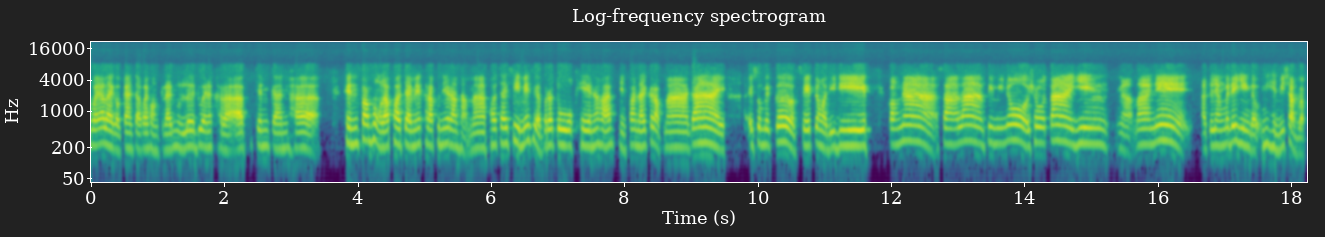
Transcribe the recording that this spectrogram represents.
ไว้อะไรกับการจากไปของแกรนมุลเลอร์ด้วยนะครับ เช่นกันค่ะ เห็นฟอร์มหงแล้วพอใจไหมครับคุณนิรันต์ถามมาพอใจสิไม่เสียประตูโอเคนะคะ เห็นฟาร์นไดกลับมาได้ไอโซมเบเกอร์แบบเซฟจังหวะดีๆกองหน้าซาร่าฟิมิโนโชต้ายิงมาเน่อาจจะยังไม่ได้ยิงแต่มีเห็นมิฉับแบบ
